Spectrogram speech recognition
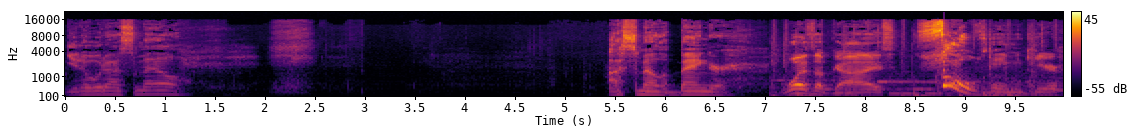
You know what I smell? I smell a banger. What's up, guys? Souls Gaming here,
